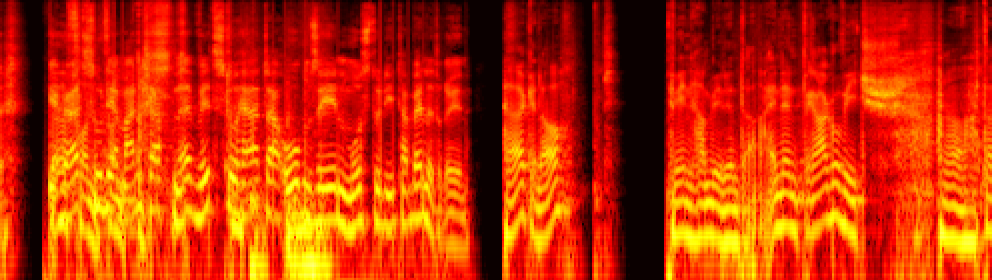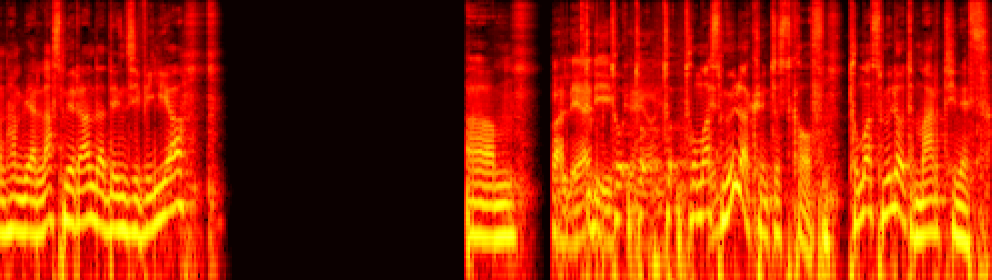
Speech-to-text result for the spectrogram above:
gehört von- zu der von- Mannschaft, ne? Willst du Hertha oben sehen, musst du die Tabelle drehen. Ja, genau. Wen haben wir denn da? Einen Dragovic. Ja, dann haben wir Las Miranda, den Sevilla. Ähm, Valerdi. To- To- To- Thomas Müller könntest kaufen. Thomas Müller und Martinez.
